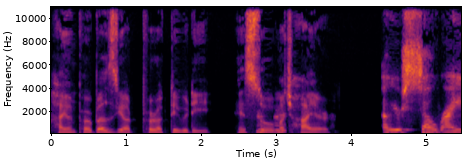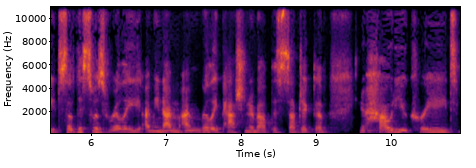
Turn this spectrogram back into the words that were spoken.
high on purpose, your productivity is so mm-hmm. much higher Oh, you're so right. So this was really, I mean, I'm I'm really passionate about this subject of, you know, how do you create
